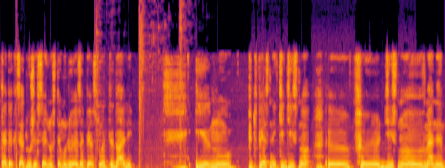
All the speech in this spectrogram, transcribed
так як це дуже сильно стимулює записувати далі. І ну, підписники дійсно, е, дійсно в мене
